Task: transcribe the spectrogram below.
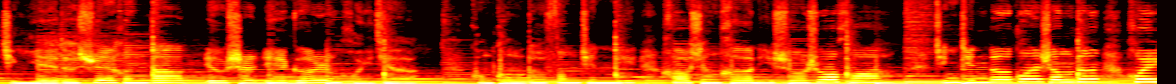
今夜的雪很大，又是一个人回家，空空的房间里，好想和你说说话。静静地关上灯，回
